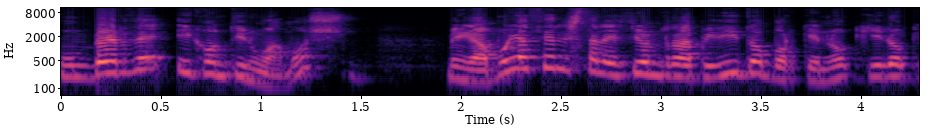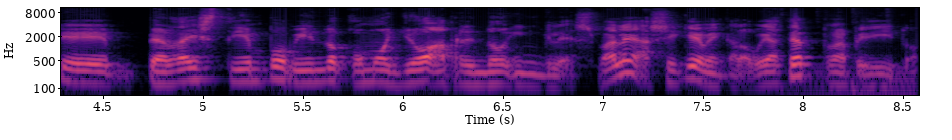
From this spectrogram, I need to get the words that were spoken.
un verde y continuamos. Venga, voy a hacer esta lección rapidito porque no quiero que perdáis tiempo viendo cómo yo aprendo inglés, ¿vale? Así que venga, lo voy a hacer rapidito.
